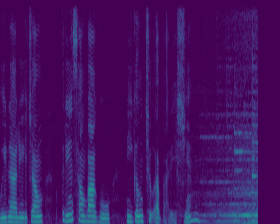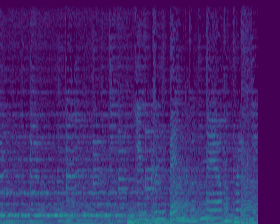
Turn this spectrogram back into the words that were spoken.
ဝေဒနာတွေအကြောင်းသတင်းဆောင်ပါကိုညီကုန်းချုပ်အပ်ပါတယ်ရှင်။ You can bend but never break me,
